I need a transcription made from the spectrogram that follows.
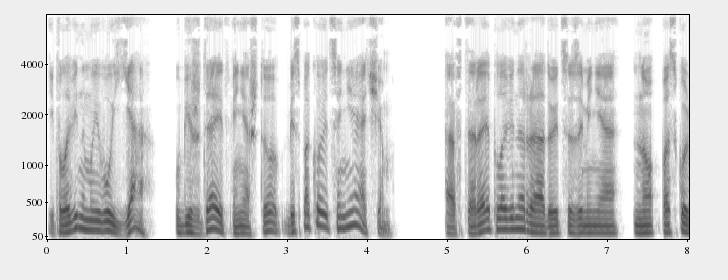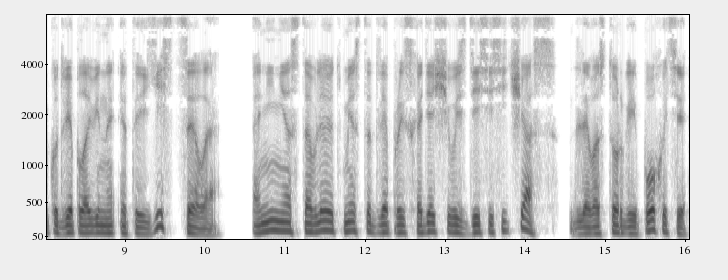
И половина моего «я» убеждает меня, что беспокоиться не о чем. А вторая половина радуется за меня, но поскольку две половины — это и есть целое, они не оставляют места для происходящего здесь и сейчас, для восторга и похоти,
